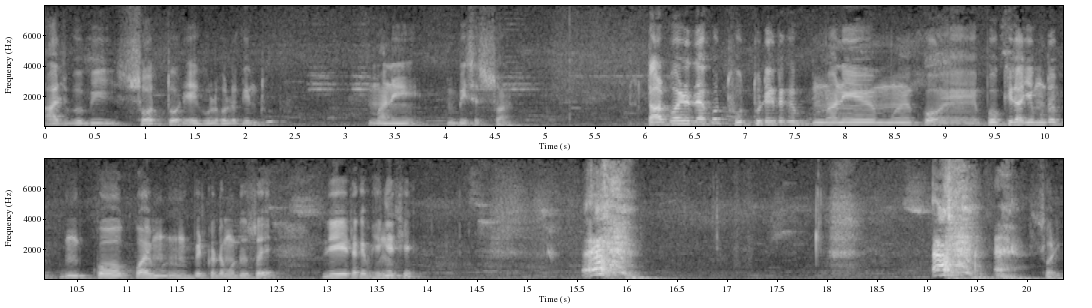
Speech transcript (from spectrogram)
আজগুবি, সত্তর, এগুলো হলো কিন্তু মানে বিশেষণ তারপরে দেখো থুরথুরে এটাকে মানে পক্ষীরাজের মতো ক কয় পেট কাটার মধ্যে সয়ে যে এটাকে ভেঙেছে। সরি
